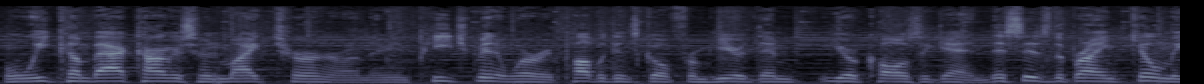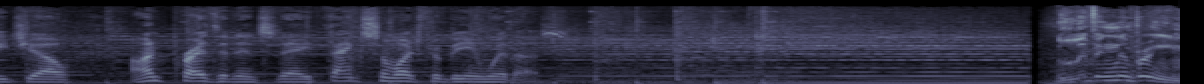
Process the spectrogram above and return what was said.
When we come back, Congressman Mike Turner on the impeachment and where Republicans go from here, then your calls again. This is the Brian Kilmeade Show on President's Day. Thanks so much for being with us. Living the Bream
